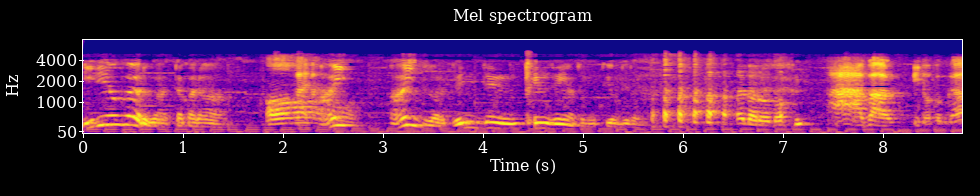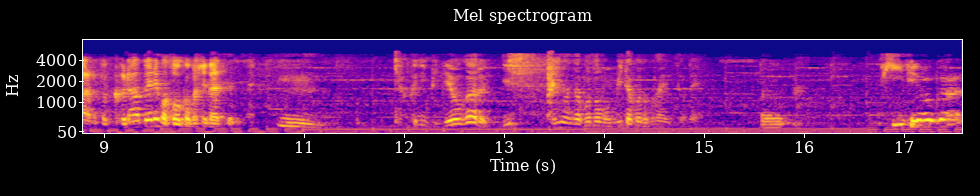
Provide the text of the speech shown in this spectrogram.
ビデオガールがあったから、あーアイアイズは全然健全やと思って読んでたの。なるほど。ああ、まあ、ビデオガールと比べればそうかもしれないですけどね。うん。逆にビデオガール一切読んだことも見たこともないんですよね。あのビデオが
